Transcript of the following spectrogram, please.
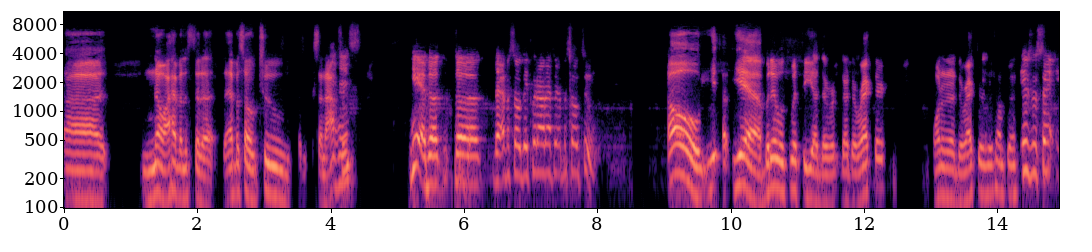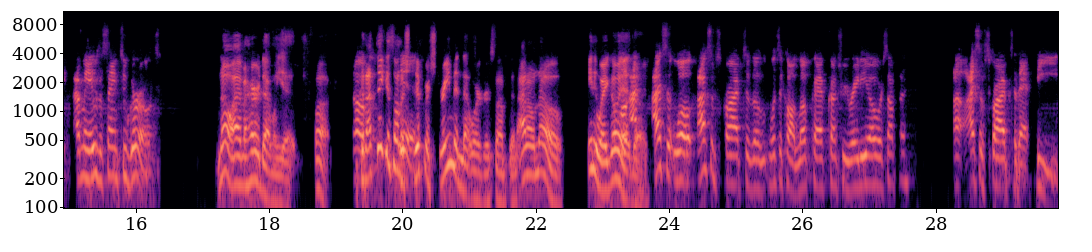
Uh, no, I haven't listened to the episode two synopsis. Yeah, the the the episode they put out after episode two. Oh, ye- yeah, but it was with the uh, the, the director, one of the directors or something. It was the same. I mean, it was the same two girls. No, I haven't heard that one yet. Fuck, Oh, because I think it's on a different streaming network or something. I don't know. Anyway, go ahead Well, though. I, I well, I subscribe to the what's it called, Lovecraft Country Radio or something. I, I subscribe to that feed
